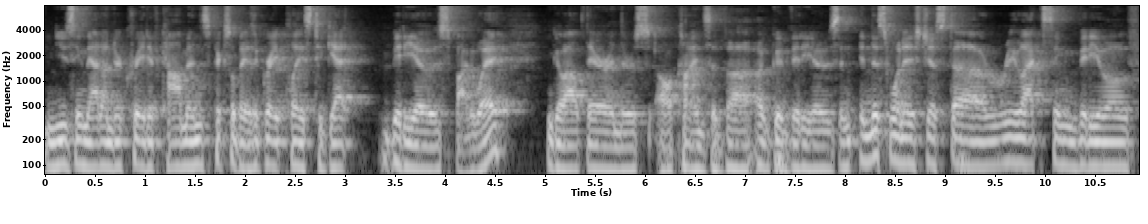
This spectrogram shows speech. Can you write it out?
I'm using that under Creative Commons. Pixabay is a great place to get videos, by the way. You can go out there and there's all kinds of, uh, of good videos. And, and, this one is just a relaxing video of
